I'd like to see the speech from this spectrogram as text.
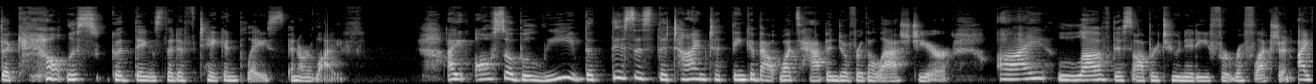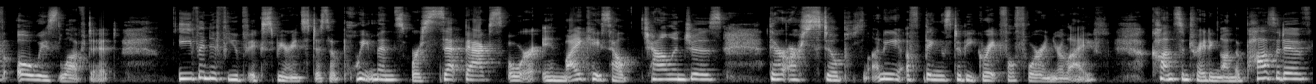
the countless good things that have taken place in our life. I also believe that this is the time to think about what's happened over the last year. I love this opportunity for reflection. I've always loved it even if you've experienced disappointments or setbacks, or in my case, health challenges, there are still plenty of things to be grateful for in your life. Concentrating on the positive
